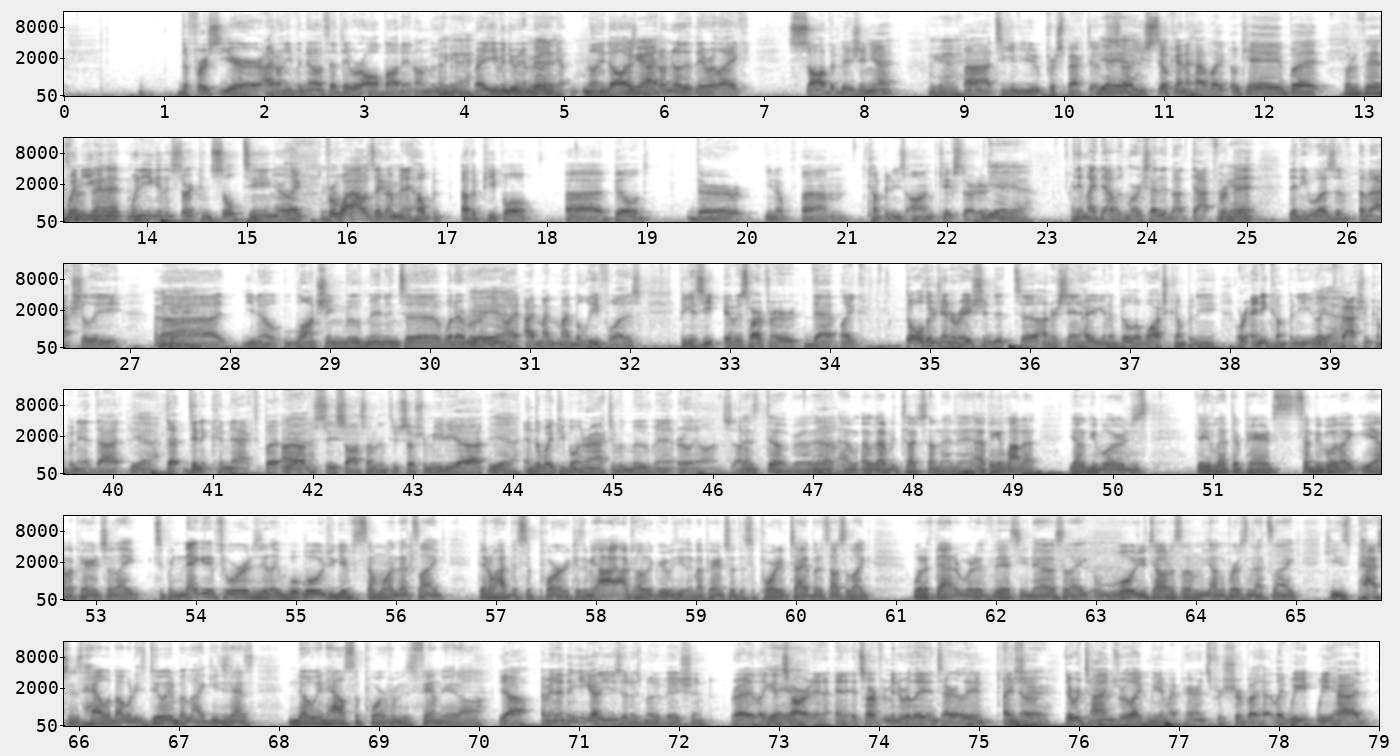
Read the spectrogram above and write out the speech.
The first year, I don't even know if that they were all bought in on movement, Okay. right? Even doing a million Really? million dollars, Okay. I don't know that they were like saw the vision yet Okay. uh, to give you perspective. Yeah, so yeah. you still kind of have like, okay, but this? when are you if gonna when are you gonna start consulting or like for a while I was like I'm gonna help other people uh, build their you know um, companies on Kickstarter. Yeah, yeah. I think my dad was more excited about that for Okay. a bit than he was of, of actually, Okay. uh, you know, launching movement into whatever Yeah, you know. I, I my, my belief was because he it was hard for that like the older generation to, to understand how you're going to build a watch company or any company like Yeah. fashion company at that Yeah. that didn't connect but i obviously saw something through social media Yeah. and the way people interacted with movement early on so That's dope, bro. Yeah. I'm, I'm glad we touched on that, man. I think a lot of young people are just they let their parents. Some people are like, yeah, my parents are like super negative towards it. Like, what, what would you give someone that's like they don't have the support? Because I mean, I, I totally agree with you. Like, my parents are the supportive type, but it's also like, what if that or what if this? You know? So like, what would you tell to some young person that's like he's passionate as hell about what he's doing, but like he just has no in-house support from his family at all? Yeah, I mean, I think you got to use it as motivation, right? Like Yeah, it's yeah. hard, and, and it's hard for me to relate entirely. I know sure. there were times where like me and my parents for sure, but like we we had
